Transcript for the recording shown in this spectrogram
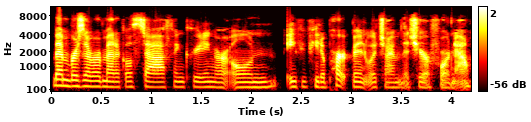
members of our medical staff and creating our own APP department, which I'm the chair for now.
